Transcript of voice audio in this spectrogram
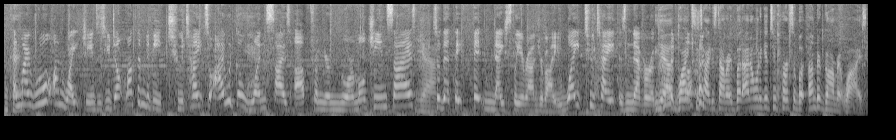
Okay. And my rule on white jeans is you don't want them to be too tight, so I would go yeah. one size up from your normal jean size yeah. so that they fit nicely around your body. White too tight is never a good Yeah, white look. too tight is not right. But I don't want to get too personal, but undergarment wise,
